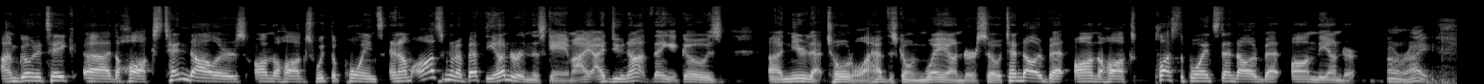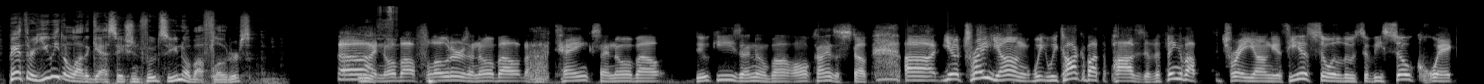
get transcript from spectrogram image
I'm going to take uh, the hawks $10 on the hawks with the points and i'm also going to bet the under in this game. I, I do not think it goes uh, near that total. I have this going way under. So $10 bet on the hawks plus the points $10 bet on the under. All right. Panther you eat a lot of gas station food so you know about floaters uh, I know about floaters. I know about uh, tanks. I know about dookies. I know about all kinds of stuff. Uh, you know, Trae Young, we, we talk about the positive. The thing about Trae Young is he is so elusive. He's so quick.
